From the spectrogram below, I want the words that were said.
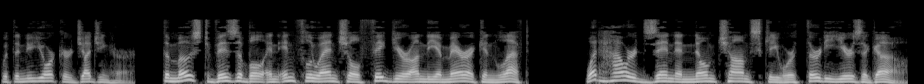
with The New Yorker judging her the most visible and influential figure on the American left what Howard Zinn and Noam Chomsky were 30 years ago.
